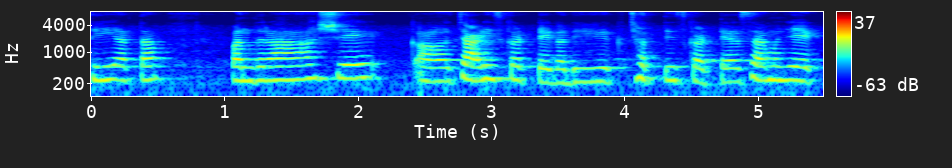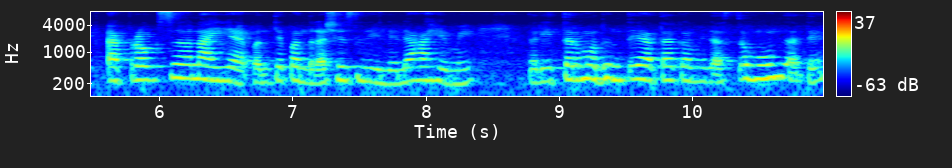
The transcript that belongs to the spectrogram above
ती आता पंधराशे चाळीस कट्टे कधी छत्तीस कट्टे असं म्हणजे एक ॲप्रॉक्स नाही आहे पण ते पंधराशेच लिहिलेलं आहे मी. तर इतरमधून ते आता कमी जास्त होऊन जाते.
